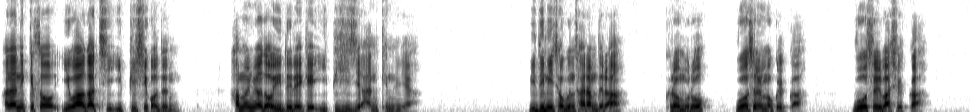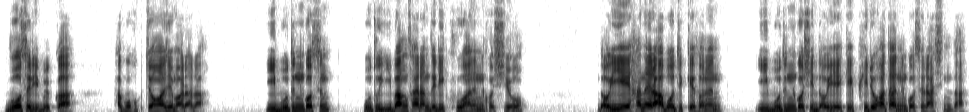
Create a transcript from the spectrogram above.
하나님께서 이와 같이 입히시거든 하물며 너희들에게 입히시지 않겠느냐. 믿음이 적은 사람들아, 그러므로 무엇을 먹을까? 무엇을 마실까? 무엇을 입을까? 하고 걱정하지 말아라. 이 모든 것은 모두 이방 사람들이 구하는 것이요. 너희의 하늘 아버지께서는 이 모든 것이 너희에게 필요하다는 것을 아신다.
